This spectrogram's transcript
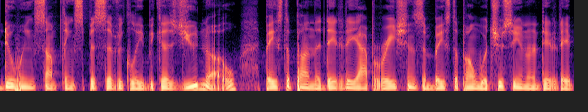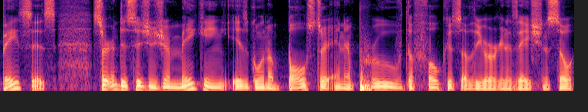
doing something specifically because you know, based upon the day to day operations and based upon what you're seeing on a day to day basis, certain decisions you're making is going to bolster and improve the focus of the organization. So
